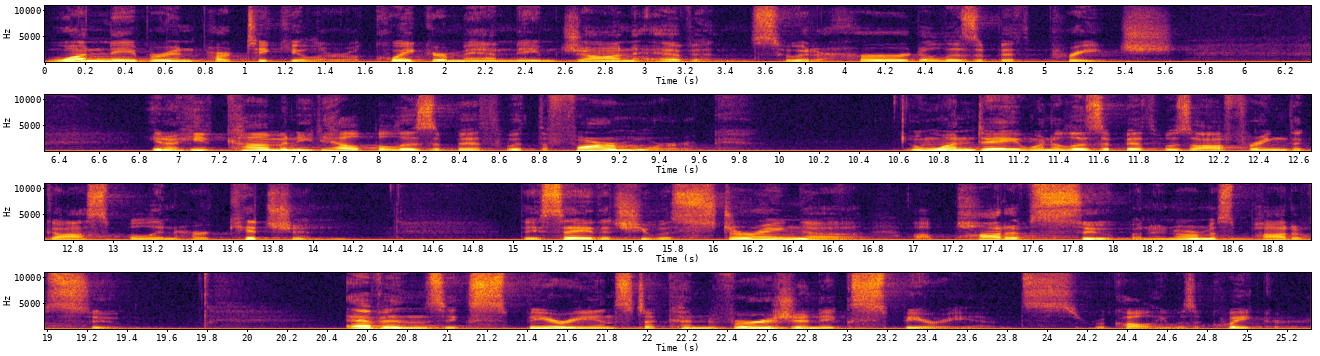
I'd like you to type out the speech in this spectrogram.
One neighbor in particular, a Quaker man named John Evans, who had heard Elizabeth preach, you know, he'd come and he'd help Elizabeth with the farm work. And one day, when Elizabeth was offering the gospel in her kitchen, they say that she was stirring a, a pot of soup, an enormous pot of soup. Evans experienced a conversion experience. Recall, he was a Quaker.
